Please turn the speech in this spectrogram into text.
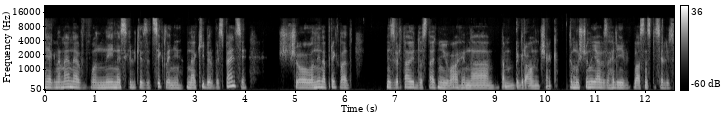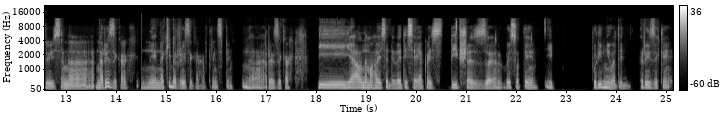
як на мене, вони наскільки зациклені на кібербезпеці, що вони, наприклад, не звертають достатньої уваги на там бекграунд чек. Тому що ну я взагалі власне спеціалізуюся на на ризиках, не на кіберризиках, а в принципі на ризиках. І я намагаюся дивитися якось більше з висоти і порівнювати ризики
